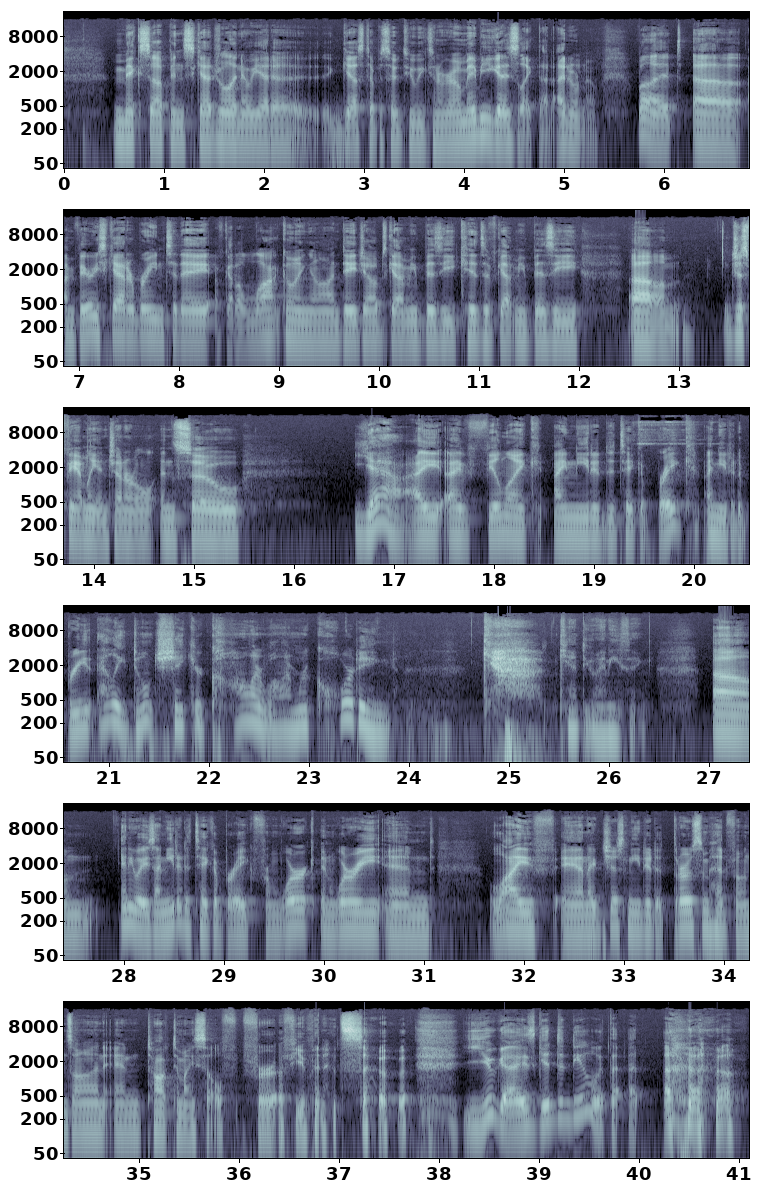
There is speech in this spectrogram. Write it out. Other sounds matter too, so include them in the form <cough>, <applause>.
mix up in schedule. I know we had a guest episode two weeks in a row. Maybe you guys like that. I don't know. But uh, I'm very scatterbrained today. I've got a lot going on. Day job's got me busy, kids have got me busy. Um, just family in general. And so, yeah, I, I feel like I needed to take a break. I needed to breathe. Ellie, don't shake your collar while I'm recording. God, can't do anything. Um, anyways, I needed to take a break from work and worry and life, and I just needed to throw some headphones on and talk to myself for a few <laughs> minutes. So, you guys get to deal with that. <laughs>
